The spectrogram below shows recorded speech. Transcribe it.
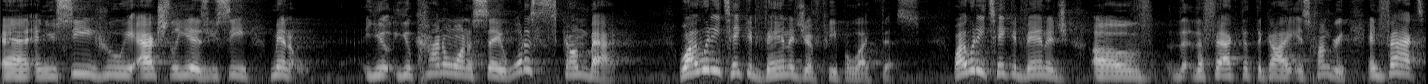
and, and you see who he actually is, you see, man, you, you kind of want to say, what a scumbag. Why would he take advantage of people like this? Why would he take advantage of the, the fact that the guy is hungry? In fact,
